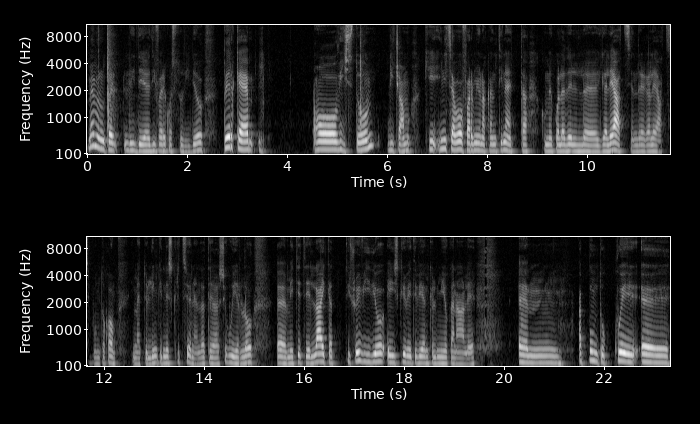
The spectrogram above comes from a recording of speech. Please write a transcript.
Mi è venuta l'idea di fare questo video perché ho visto, diciamo, che iniziavo a farmi una cantinetta come quella del Galeazzi, andreagaleazzi.com, vi metto il link in descrizione, andate a seguirlo, eh, mettete like a tutti i suoi video e iscrivetevi anche al mio canale. Ehm, appunto, que, eh,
